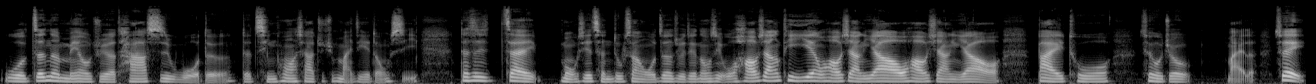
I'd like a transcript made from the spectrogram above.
我真的没有觉得它是我的的情况下就去买这些东西，但是在某些程度上，我真的觉得这些东西我好想体验，我好想要，我好想要，拜托，所以我就买了。所以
